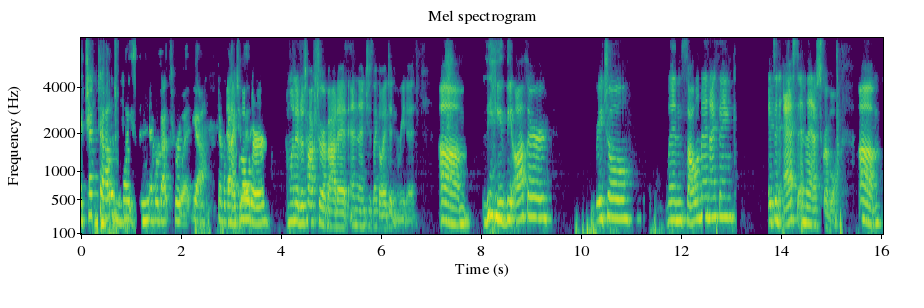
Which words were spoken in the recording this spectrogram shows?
I checked out twice and never got through it. Yeah, never And got I to told it. her I wanted to talk to her about it, and then she's like, "Oh, I didn't read it." Um, the the author Rachel Lynn Solomon, I think it's an S and then a scribble. Um,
